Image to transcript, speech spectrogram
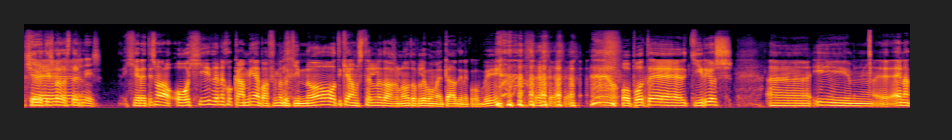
Χαιρετίσματα Ε, στέλνεις. Χαιρετίσματα όχι, δεν έχω καμία επαφή με το κοινό. Ό,τι και να μου στέλνουν το αγνό το βλέπω μετά την εκπομπή. Οπότε κυρίως ε, ή, μ, ε, ένα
